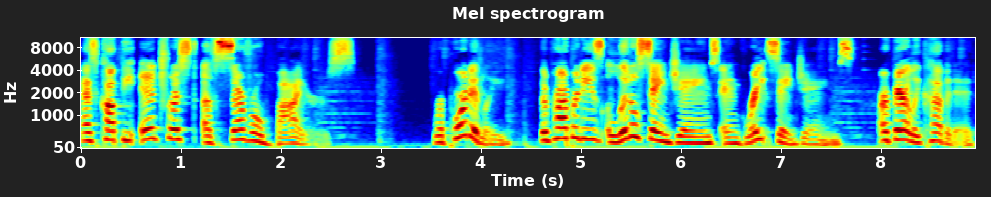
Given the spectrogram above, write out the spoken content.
has caught the interest of several buyers. Reportedly, the properties Little St. James and Great St. James are fairly coveted,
